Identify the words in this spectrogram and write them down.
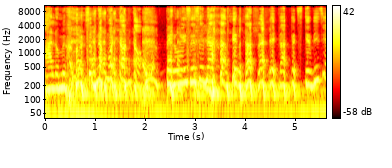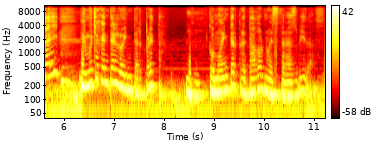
A lo mejor suena muy tonto, pero esa es una de las realidades que dice ahí. Y mucha gente lo interpreta como ha interpretado nuestras vidas,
